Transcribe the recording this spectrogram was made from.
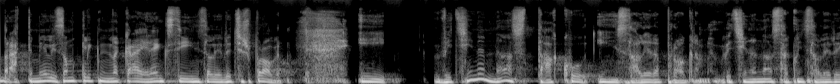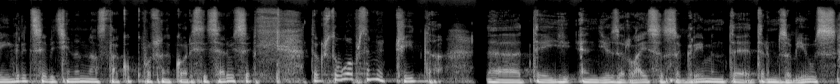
Brate, mili, samo klikni na kraj next i instalirat ćeš program. I većina nas tako instalira programe, većina nas tako instalira igrice, većina nas tako počne da koristi servise, tako što uopšte ne čita uh, te end user license agreemente, terms of use,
